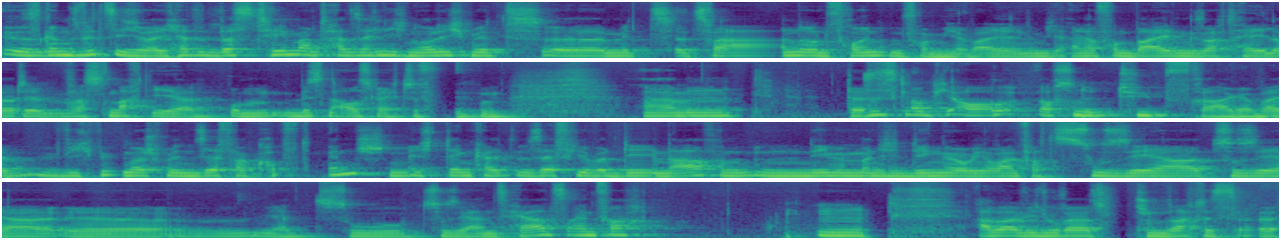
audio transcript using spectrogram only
das ist ganz witzig, weil ich hatte das Thema tatsächlich neulich mit, äh, mit zwei anderen Freunden von mir, weil nämlich einer von beiden gesagt, hey Leute, was macht ihr, um ein bisschen Ausgleich zu finden? Ähm, das ist, glaube ich, auch, auch so eine Typfrage, weil ich bin zum Beispiel ein sehr verkopfter Mensch. Ne? Ich denke halt sehr viel über Dinge nach und nehme manche Dinge, glaube ich, auch einfach zu sehr, zu sehr, äh, ja, zu, zu sehr ans Herz einfach. Mhm. Aber wie du gerade schon sagtest, äh,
